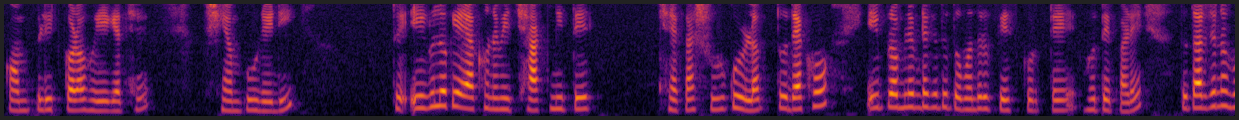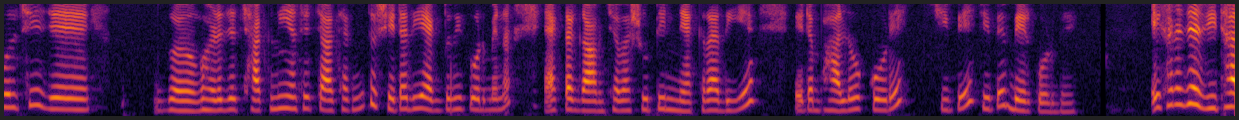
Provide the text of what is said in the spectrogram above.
কমপ্লিট করা হয়ে গেছে। Shampoo ready. তো এগুলোকে এখন আমি ছাঁকনিতে ছেঁকা শুরু করলাম। তো দেখো, এই প্রবলেমটা কিন্তু তোমাদেরও ফেস করতে হতে পারে। তো তার জন্য বলছি যে ঘরে যে ছাঁকনি আছে, চা ছাঁকনি, তো সেটা দিয়ে একদমই করবে না। একটা গামছা বা সুতির ন্যাকড়া দিয়ে এটা ভালো করে চিপে চিপে বের করবে। এখানে যে রিঠা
